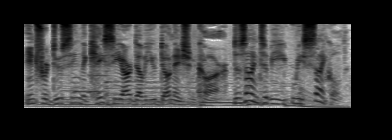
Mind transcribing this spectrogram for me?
Introducing the KCRW donation car, designed to be recycled.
